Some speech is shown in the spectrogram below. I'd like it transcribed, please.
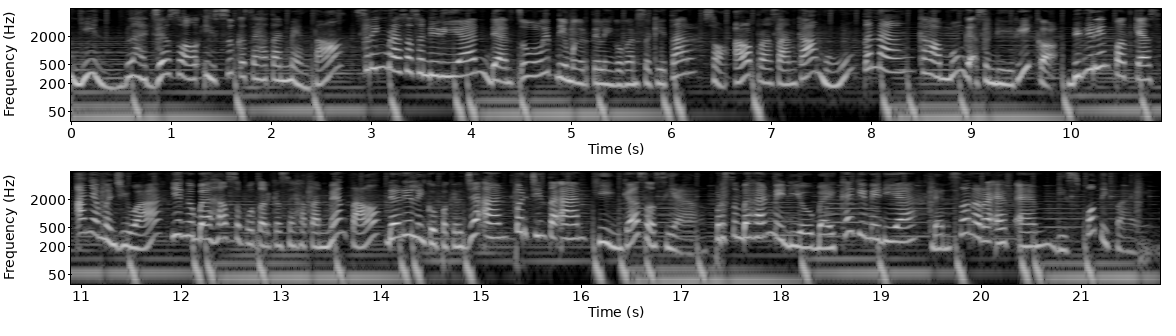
Ingin belajar soal isu kesehatan mental, sering merasa sendirian dan sulit dimengerti lingkungan sekitar soal perasaan kamu? Tenang, kamu nggak sendiri kok. Dengerin podcast Anya Menjiwa yang ngebahas seputar kesehatan mental dari lingkup pekerjaan, percintaan, hingga sosial. Persembahan Medio by KG Media dan Sonora FM di Spotify.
